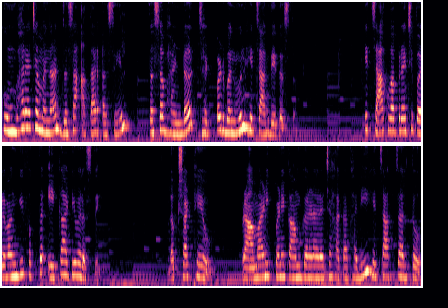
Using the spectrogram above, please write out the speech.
कुंभाराच्या मनात जसा आकार असेल तसं भांड झटपट बनवून हे चाक देत असतं. हे चाक वापरायची परवानगी फक्त एका अटीवर असते. लक्षात ठेव प्रामाणिकपणे काम करणाऱ्याच्या हाताखाली हे चाक चालतं.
